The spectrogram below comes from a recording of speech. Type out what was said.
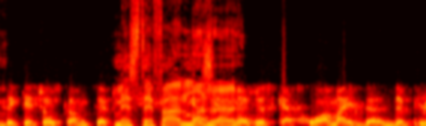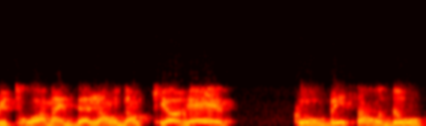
c'est quelque chose comme ça. qui- Mais Stéphane, moi, il y en je, a jusqu'à 3 mètres de, de plus de 3 mètres de long, donc qui aurait courbé son dos,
